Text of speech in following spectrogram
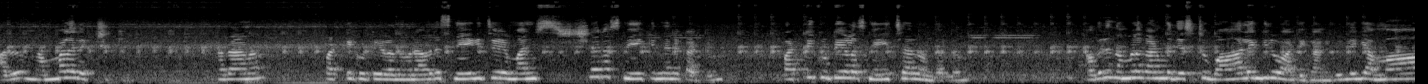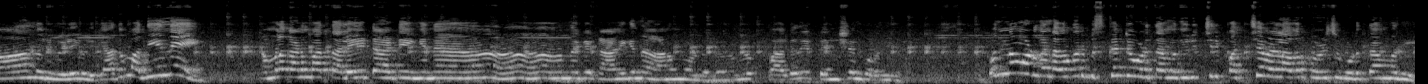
അത് നമ്മളെ രക്ഷിക്കും. അതാണ് പട്ടിക്കുട്ടികളെന്ന് പറഞ്ഞാൽ അവരെ സ്നേഹിച്ച് മനുഷ്യരെ സ്നേഹിക്കുന്നതിനെക്കാട്ടും പട്ടിക്കുട്ടികളെ സ്നേഹിച്ചാലുണ്ടല്ലോ. അവർ നമ്മൾ കാണുമ്പോൾ ജസ്റ്റ് വാലെങ്കിലും ആട്ടി കാണിക്കും. ഇല്ലെങ്കിൽ അമ്മാന്നൊരു വിളി വിളിക്കും. അത് മതിയെന്നേ. നമ്മളെ കാണുമ്പോൾ ആ തലയിട്ടാട്ടി ഇങ്ങനെ എന്നൊക്കെ കാണിക്കുന്ന കാണുമ്പോൾ ഉണ്ടല്ലോ നമ്മൾ പകുതി ടെൻഷൻ കുറഞ്ഞു. ഒന്നും കൊടുക്കണ്ട. അവർക്കൊരു ബിസ്ക്കറ്റ് കൊടുത്താൽ മതി. ഒരു ഇച്ചിരി പച്ചവെള്ളം അവർക്ക് ഒഴിച്ച് കൊടുത്താൽ മതി.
